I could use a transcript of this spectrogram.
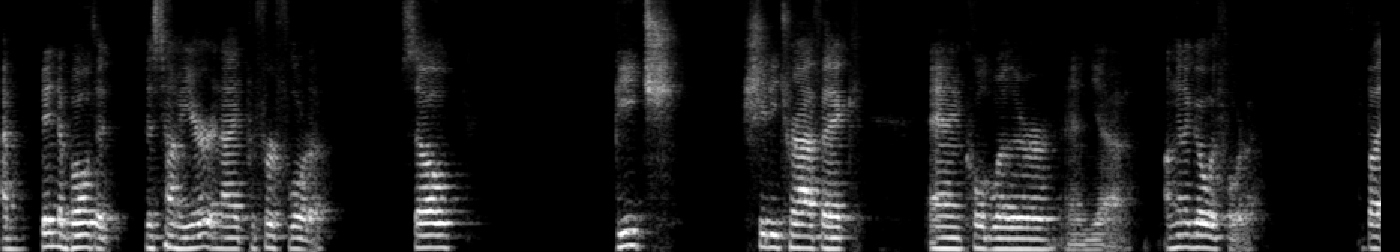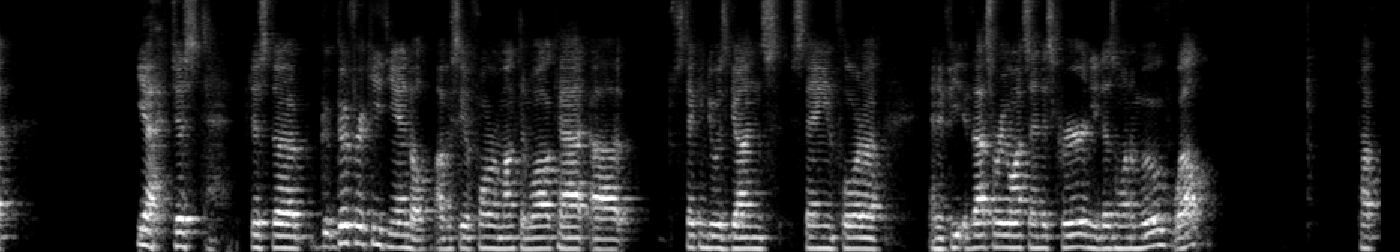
I've been to both at this time of year, and I prefer Florida. So, beach, shitty traffic, and cold weather, and yeah, I'm gonna go with Florida. But yeah, just just uh, good, for Keith Yandle, obviously a former Moncton Wildcat, uh, sticking to his guns, staying in Florida and if he if that's where he wants to end his career and he doesn't want to move, well, tough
